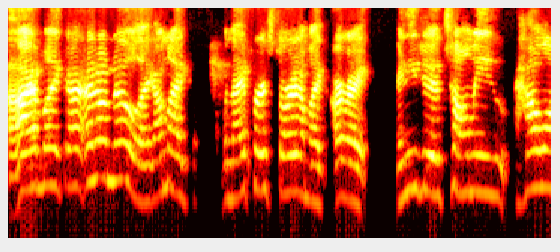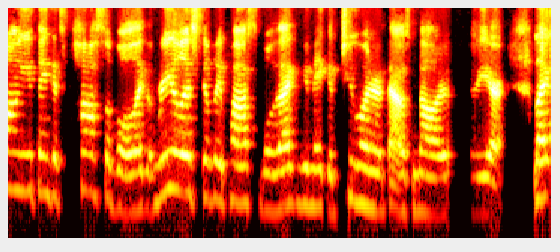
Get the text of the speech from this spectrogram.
I'm like, I, I don't know. Like, I'm like, when I first started, I'm like, all right, I need you to tell me how long you think it's possible, like realistically possible that I could be making two hundred thousand dollars a year. Like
